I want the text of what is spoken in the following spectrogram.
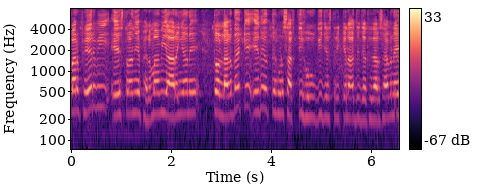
ਪਰ ਫਿਰ ਵੀ ਇਸ ਤਰ੍ਹਾਂ ਦੀਆਂ ਫਿਲਮਾਂ ਵੀ ਆ ਰਹੀਆਂ ਨੇ। ਤੁਹਾਨੂੰ ਲੱਗਦਾ ਕਿ ਇਹਦੇ ਉੱਤੇ ਹੁਣ ਸਖਤੀ ਹੋਊਗੀ ਜਿਸ ਤਰੀਕੇ ਨਾਲ ਅੱਜ ਜਥੇਦਾਰ ਸਾਹਿਬ ਨੇ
